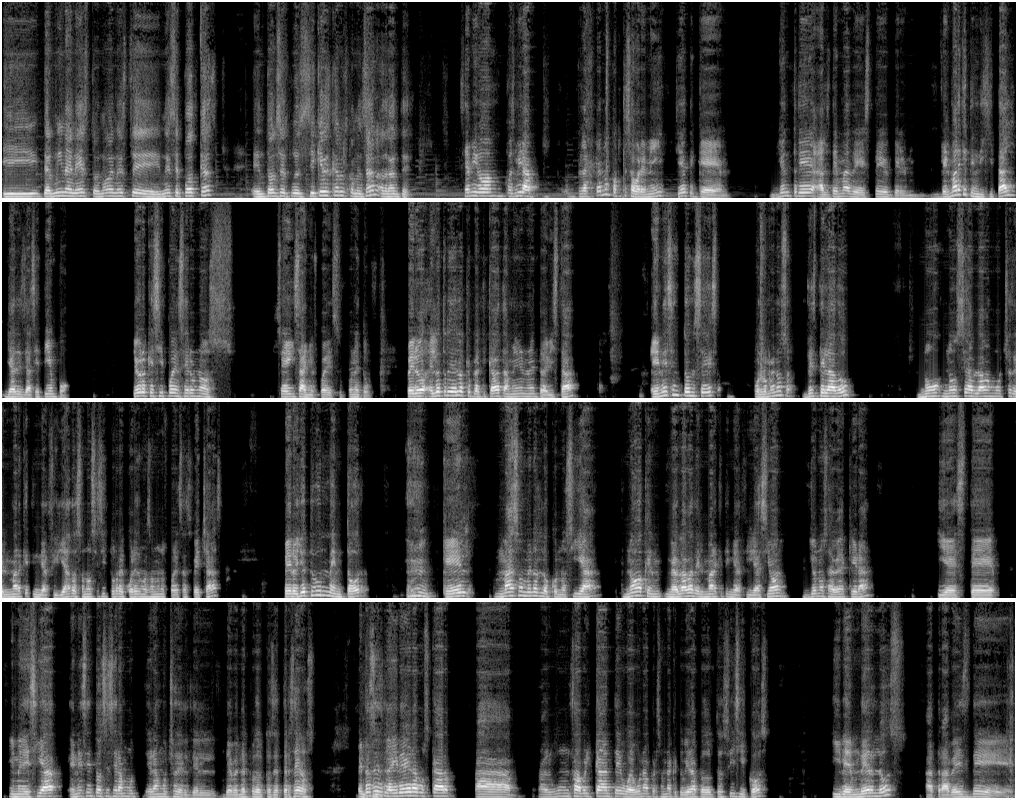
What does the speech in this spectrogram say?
y termina en esto, ¿no? En este, en ese podcast. Entonces, pues si quieres, Carlos, comenzar, adelante. Sí, amigo, pues mira, platicando un poquito sobre mí, fíjate que yo entré al tema de este, del, marketing digital ya desde hace tiempo. Yo creo que sí pueden ser unos seis años, pues, supone tú. Pero el otro día lo que platicaba también en una entrevista, en ese entonces, por lo menos de este lado, no, no se hablaba mucho del marketing de afiliados, o no sé si tú recuerdas más o menos por esas fechas, pero yo tuve un mentor que él más o menos lo conocía, no, que me hablaba del marketing de afiliación, yo no sabía qué era, y este, y me decía, en ese entonces era, mu- era mucho del, del- de vender productos de terceros. Entonces la idea era buscar a algún fabricante o alguna persona que tuviera productos físicos y venderlos a través de,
